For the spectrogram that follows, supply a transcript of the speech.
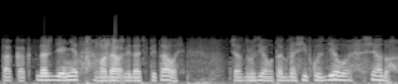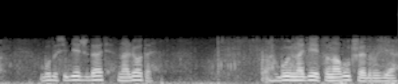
так как дождей нет, вода, видать, впиталась. Сейчас, друзья, вот так засидку сделаю, сяду. Буду сидеть, ждать налеты. Будем надеяться на лучшее, друзья.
